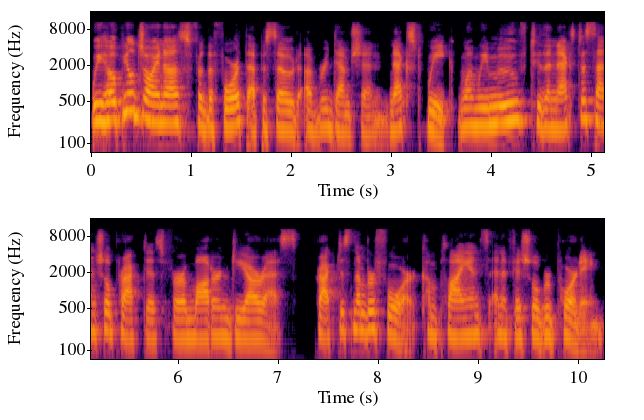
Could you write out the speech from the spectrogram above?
We hope you'll join us for the fourth episode of Redemption next week when we move to the next essential practice for a modern DRS, practice number four compliance and official reporting.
